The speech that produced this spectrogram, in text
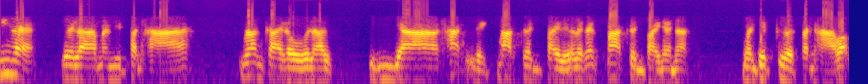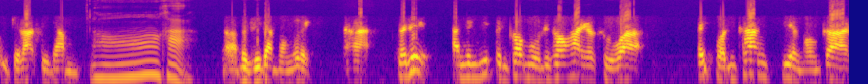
นี่แหละ เวลามันมีปัญหาร่างกายเราเวลา กินยาธาตุเหล็กมากเกินไปหรืออะไรมากเกินไปเนี่ยนะมันจะเกิดปัญหาว่าอุจจาระสีดำอ๋อค่ะอ่าเป็นสีดำของเหล็กนะฮะแต่ที่อันหนึงที่เป็นข้อมูลที่เขาให้ก็คือว่าไอ้ผลข้างเคียงของการ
